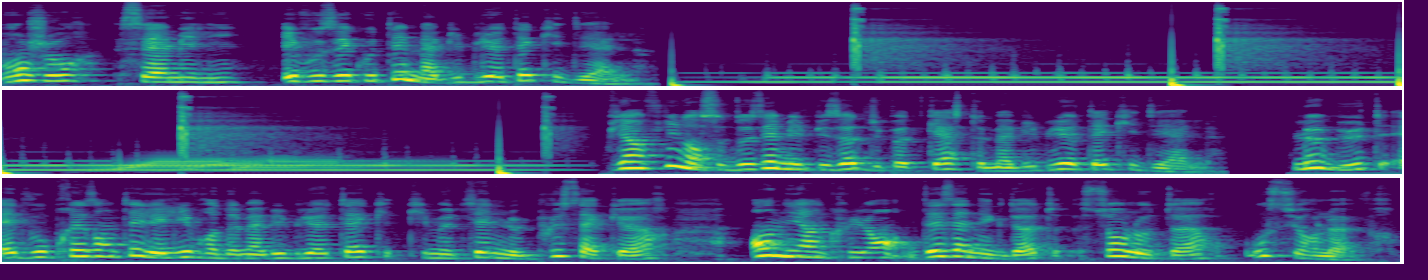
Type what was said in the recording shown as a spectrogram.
Bonjour, c'est Amélie et vous écoutez ma bibliothèque idéale. Bienvenue dans ce deuxième épisode du podcast Ma bibliothèque idéale. Le but est de vous présenter les livres de ma bibliothèque qui me tiennent le plus à cœur en y incluant des anecdotes sur l'auteur ou sur l'œuvre.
